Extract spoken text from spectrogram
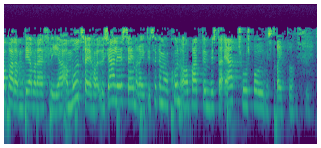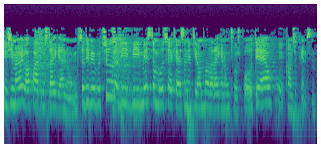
opretter dem der, hvor der er flere. Og modtagehold, hvis jeg har læst sagen rigtigt, så kan man jo kun oprette dem, hvis der er tosproget i distriktet. Det vil sige, man kan jo ikke oprette hvis der ikke er nogen. Så det vil jo betyde, at vi, vi mister modtagerklasserne i de områder, hvor der ikke er nogen tosproget. Det er jo øh, konsekvensen.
